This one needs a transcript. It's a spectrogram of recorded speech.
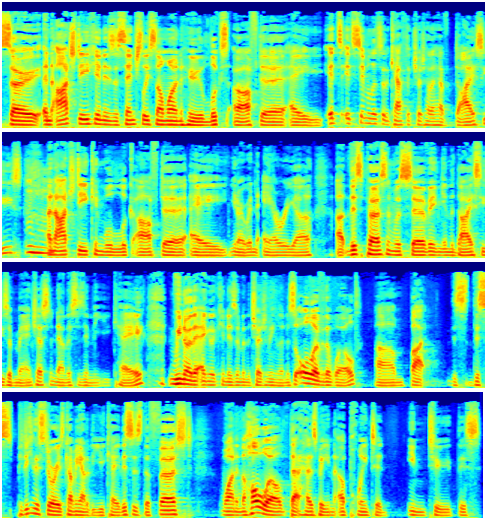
So an archdeacon is essentially someone who looks after a. It's it's similar to the Catholic Church how they have diocese. An archdeacon will look after a you know an area. Uh, this person was serving in the diocese of Manchester. Now this is in the UK. We know that Anglicanism in the Church of England is all over the world, um, but this this particular story is coming out of the UK. This is the first one in the whole world that has been appointed into this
